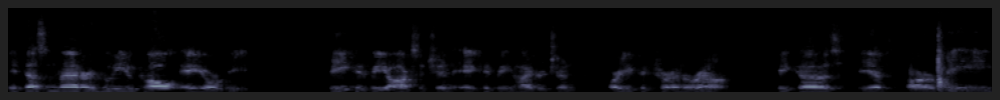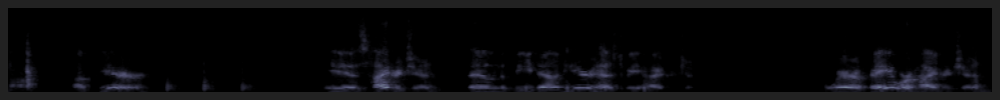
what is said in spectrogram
It doesn't matter who you call A or B. B could be oxygen, A could be hydrogen, or you could turn around. Because if our B up here is hydrogen, then the B down here has to be hydrogen. Where if A were hydrogen,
